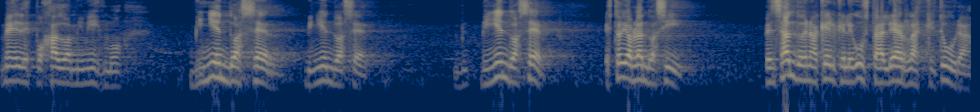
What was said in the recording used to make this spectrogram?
me he despojado a mí mismo, viniendo a ser, viniendo a ser viniendo a ser. Estoy hablando así, pensando en aquel que le gusta leer la escritura.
